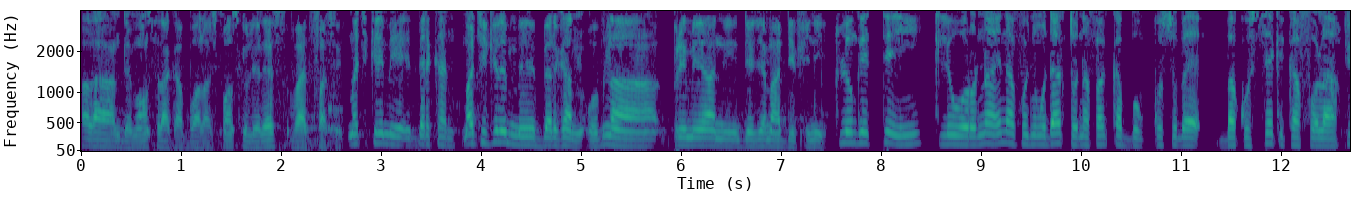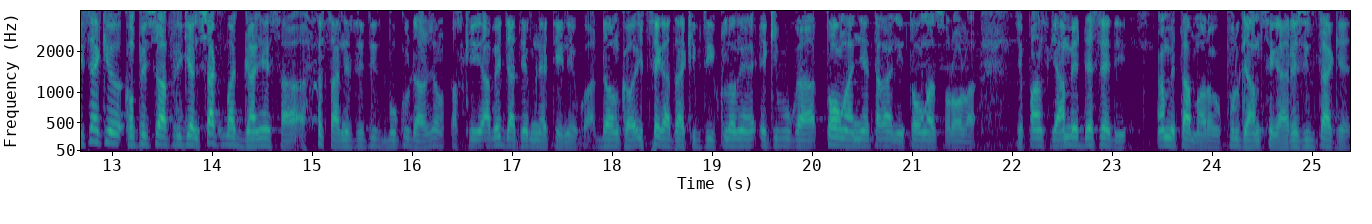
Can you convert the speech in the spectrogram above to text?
ala y'an dɛmɛ an sera ka bɔ a la je pense que le reste va être facile. Match kelen bɛ berkan match kelen bɛ berkan o bɛna premier ni deuxième a défini. Tulonkɛ tɛ yen tile wɔɔrɔnan i n'a fɔ ɲɔgɔndan tɔ nafa ka bon kosɛbɛ bako sɛki ka fɔ la tu sais que compétition africaine chaque match gagné ça ça nécessite beaucoup d'argent. Parce que a bɛ jateminɛ ten de quoi. Donc i tɛ se ka taa k'i bɛ t'i tulonkɛ équipe ka tɔn ka ɲɛtaga ni tɔn ka sɔrɔ la je pense que an bɛ dɛsɛ de an bɛ taa Maroc pour que an bɛ se ka résultat kɛ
